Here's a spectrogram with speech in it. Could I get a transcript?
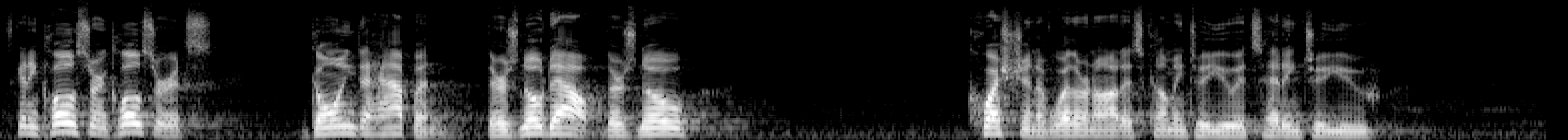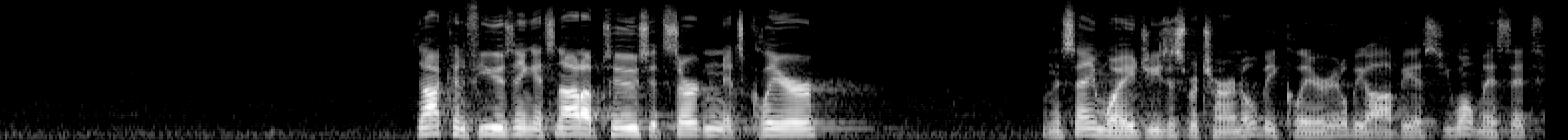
It's getting closer and closer. It's going to happen. There's no doubt. There's no question of whether or not it's coming to you, it's heading to you. It's not confusing, it's not obtuse, it's certain, it's clear. In the same way, Jesus' return will be clear, it'll be obvious, you won't miss it.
